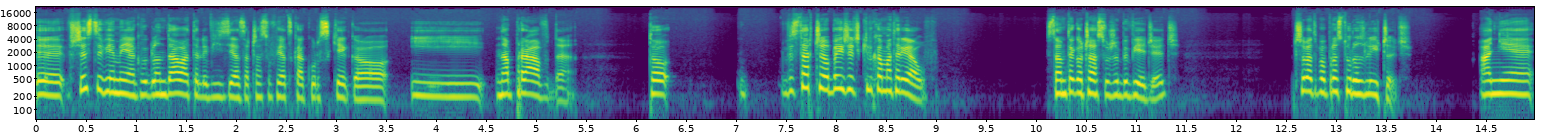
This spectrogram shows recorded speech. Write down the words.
Yy, wszyscy wiemy, jak wyglądała telewizja za czasów Jacka Kurskiego, i naprawdę to wystarczy obejrzeć kilka materiałów z tamtego czasu, żeby wiedzieć. Trzeba to po prostu rozliczyć, a nie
